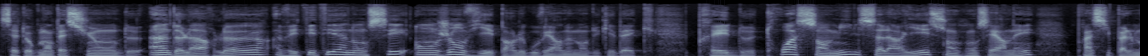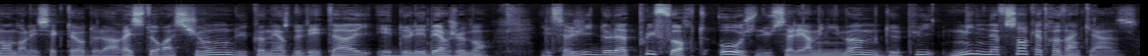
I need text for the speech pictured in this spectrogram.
Cette augmentation de 1 dollar l'heure avait été annoncée en janvier par le gouvernement du Québec. Près de 300 000 salariés sont concernés, principalement dans les secteurs de la restauration, du commerce de détail et de l'hébergement. Il s'agit de la plus forte hausse du salaire minimum depuis 1995.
